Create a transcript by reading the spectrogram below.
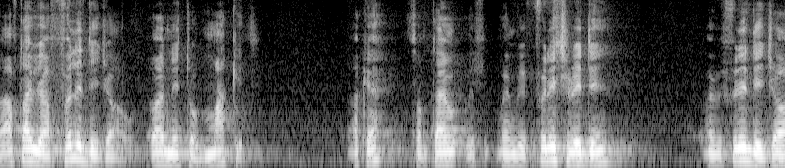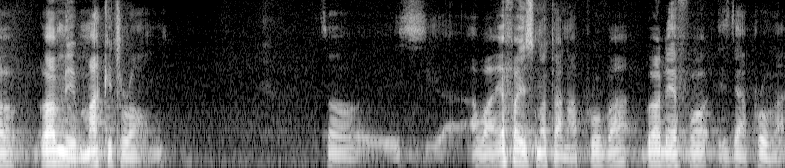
So after you have finished the job, God need to mark it. Okay? Sometimes when we finish reading, when we finish the job, God may mark it wrong. So our effort is not an approval. God's effort is the approval.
